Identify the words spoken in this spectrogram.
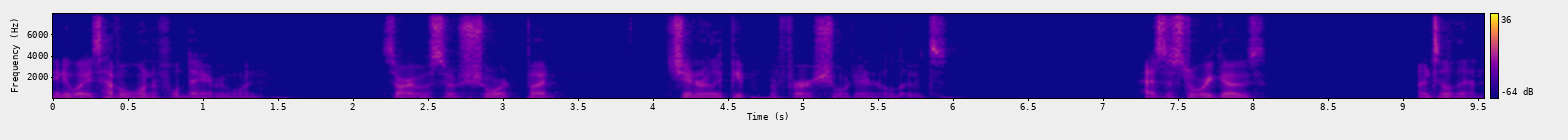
Anyways, have a wonderful day, everyone. Sorry it was so short, but generally people prefer short interludes. As the story goes. Until then.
